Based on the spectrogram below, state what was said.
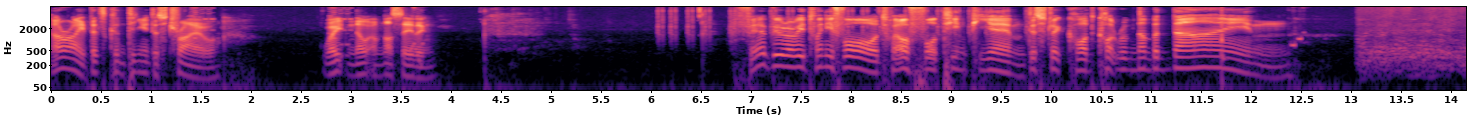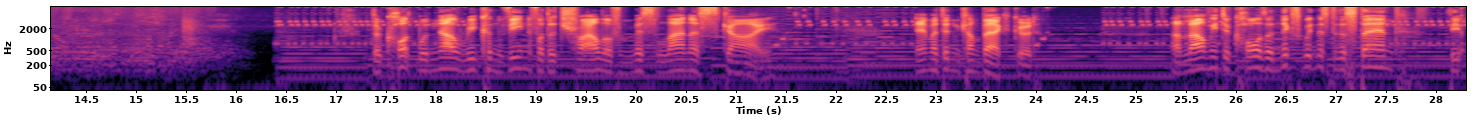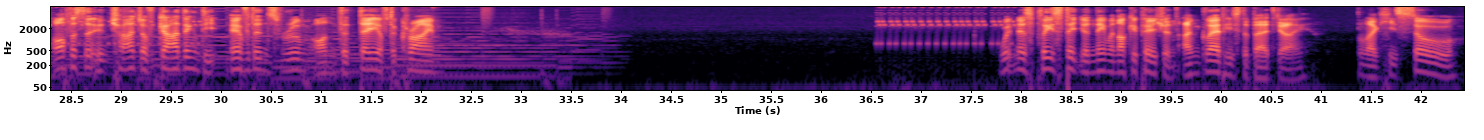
Alright, let's continue this trial. Wait, no, I'm not saving. February 24, 12.14 p.m. District Court Courtroom number 9. The court will now reconvene for the trial of Miss Lana Skye. Ema didn't come back, good. Allow me to call the next witness to the stand. The officer in charge of guarding the evidence room on the day of the crime. Witness, please state your name and occupation. I'm glad he's the bad guy. Like, he's so...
